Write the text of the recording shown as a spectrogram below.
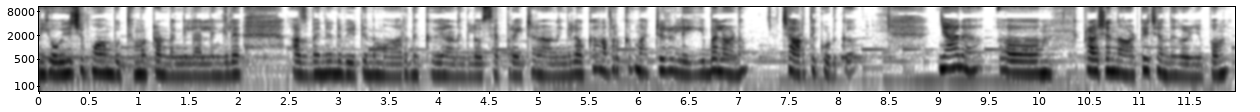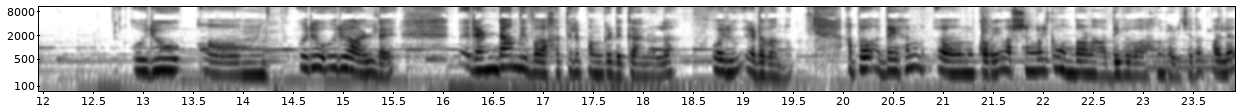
യോജിച്ച് പോകാൻ ബുദ്ധിമുട്ടുണ്ടെങ്കിൽ അല്ലെങ്കിൽ ഹസ്ബൻഡിന്റെ വീട്ടിൽ നിന്ന് മാറി നിൽക്കുകയാണെങ്കിലോ സെപ്പറേറ്റഡ് ആണെങ്കിലോ ഒക്കെ അവർക്ക് മറ്റൊരു ലേബലാണ് ചാർത്തി കൊടുക്കുക. ഞാൻ പ്രാവശ്യം നാട്ടിൽ ചെന്ന് കഴിഞ്ഞപ്പം ഒരു ഒരു ഒരാളുടെ രണ്ടാം വിവാഹത്തിൽ പങ്കെടുക്കാനുള്ള ഒരു ഇടവന്നു അപ്പോൾ അദ്ദേഹം കുറേ വർഷങ്ങൾക്ക് മുമ്പാണ് ആദ്യ വിവാഹം കഴിച്ചത്. പല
